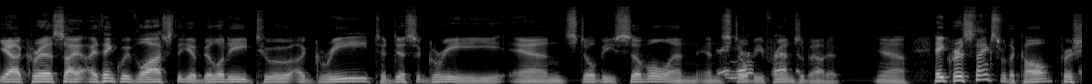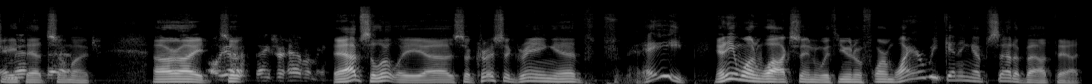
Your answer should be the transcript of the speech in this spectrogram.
Yeah, Chris, I, I think we've lost the ability to agree to disagree and still be civil and, and still be friends about it. Yeah. Hey, Chris, thanks for the call. Appreciate Amen. that so much. All right. Oh yeah, So, thanks for having me. absolutely. Uh, so, Chris agreeing, uh, hey, anyone walks in with uniform, why are we getting upset about that?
